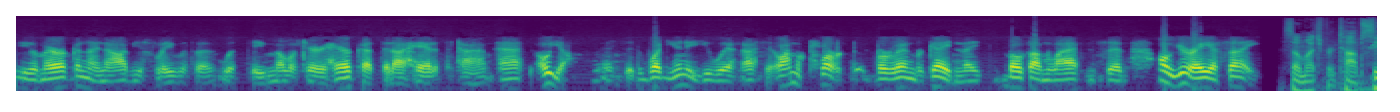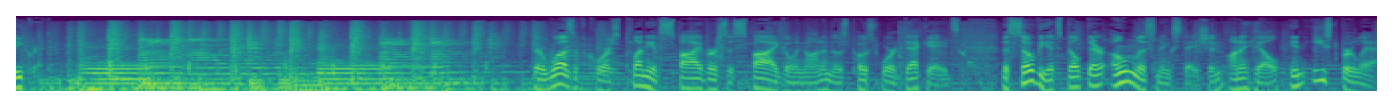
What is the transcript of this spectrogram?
you American, and obviously with the with the military haircut that I had at the time. And I said, "Oh yeah." I said, "What unit you with?" And I said, "Oh, I'm a clerk at Berlin Brigade." And they both of them laughed and said, "Oh, you're ASA." So much for top secret. Was, of course, plenty of spy versus spy going on in those post war decades. The Soviets built their own listening station on a hill in East Berlin.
